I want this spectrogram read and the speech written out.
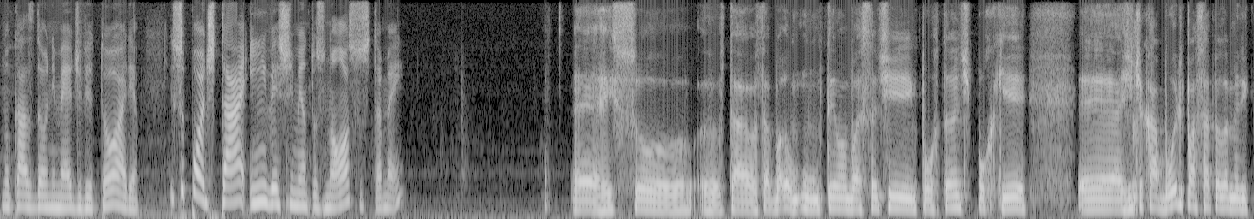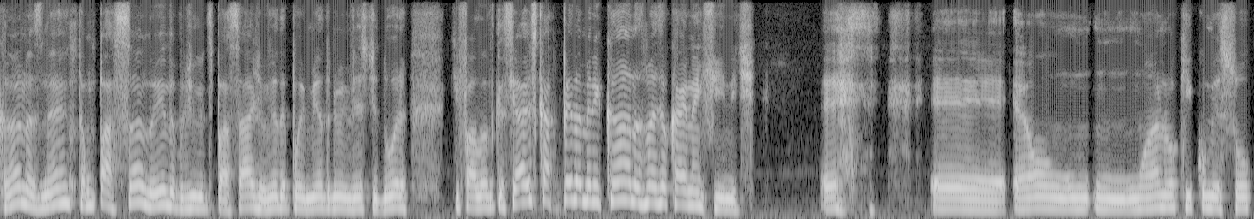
no caso da Unimed Vitória. Isso pode estar em investimentos nossos também? É, isso tá, tá, um tema bastante importante porque é, a gente acabou de passar pela Americanas, né? Estamos passando ainda por digo de passagem. Eu vi o depoimento de uma investidora que falando que assim, ah, eu escapei da Americanas, mas eu caí na Infinity. É, é, é um, um, um, ano que começou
